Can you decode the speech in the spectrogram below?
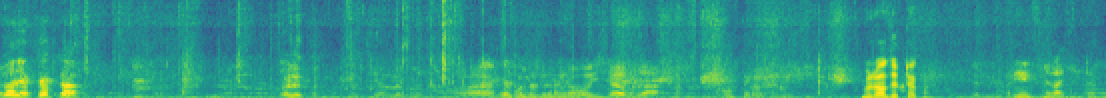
এবার একটা একটা পয়সা ওরা রাজের টাকা। রাজের টাকা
